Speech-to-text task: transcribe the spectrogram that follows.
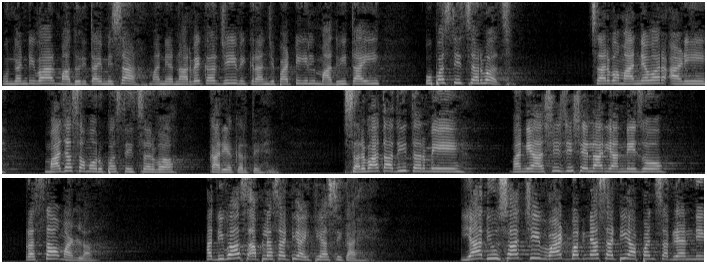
मुनगंटीवार माधुरीताई मिसाळ मान्य नार्वेकरजी विक्रांतजी पाटील माधवीताई उपस्थित सर्वच सर्व मान्यवर आणि माझ्यासमोर उपस्थित सर्व कार्यकर्ते. सर्वात आधी तर मी मान्य आशिषजी शेलार यांनी जो प्रस्ताव मांडला हा दिवस आपल्यासाठी ऐतिहासिक आहे. या दिवसाची वाट बघण्यासाठी आपण सगळ्यांनी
